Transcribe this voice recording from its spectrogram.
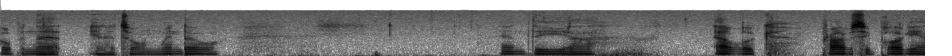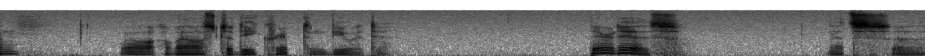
open that in its own window And the uh, Outlook privacy plugin will allow us to decrypt and view it. There it is. That's uh,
